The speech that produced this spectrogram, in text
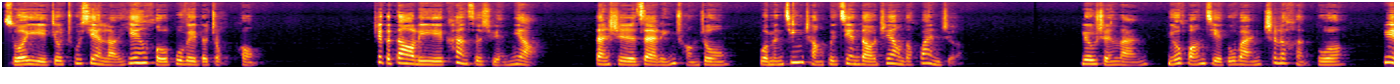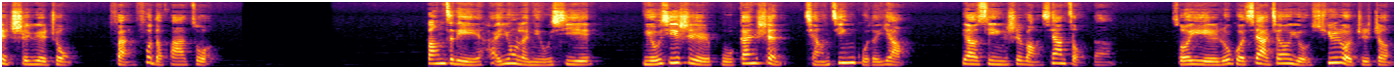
所以就出现了咽喉部位的肿痛。这个道理看似玄妙，但是在临床中，我们经常会见到这样的患者：六神丸、牛黄解毒丸吃了很多。越吃越重，反复的发作。方子里还用了牛膝，牛膝是补肝肾、强筋骨的药，药性是往下走的，所以如果下焦有虚弱之症，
